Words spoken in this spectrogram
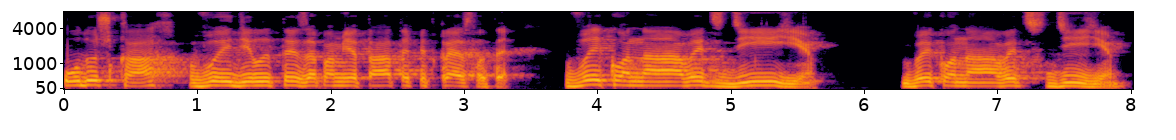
У дужках виділити, запам'ятати, підкреслити. Виконавець дії. Виконавець дії.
